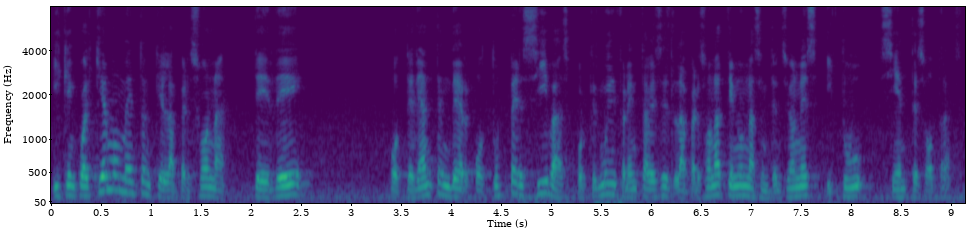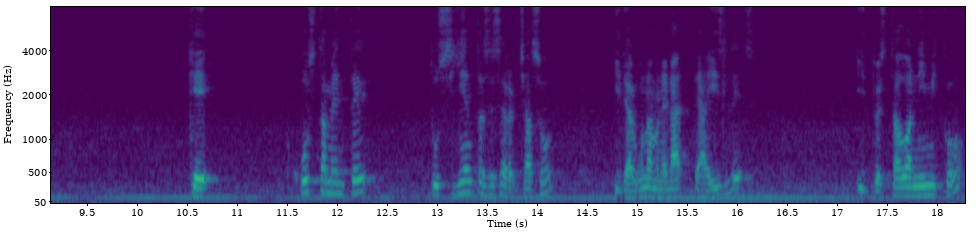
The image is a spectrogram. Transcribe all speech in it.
y que en cualquier momento en que la persona te dé o te dé a entender o tú percibas, porque es muy diferente a veces, la persona tiene unas intenciones y tú sientes otras, que justamente tú sientas ese rechazo y de alguna manera te aísles y tu estado anímico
